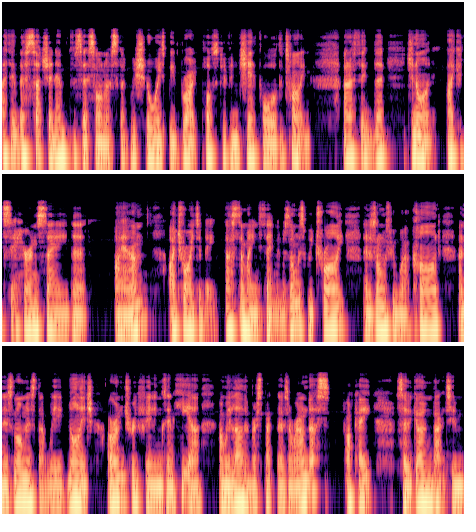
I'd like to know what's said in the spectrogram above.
I think there's such an emphasis on us that we should always be bright, positive, and cheerful all the time. And I think that, do you know what? I could sit here and say that I am. I try to be. That's the main thing. And as long as we try, and as long as we work hard, and as long as that we acknowledge our own true feelings in here, and we love and respect those around us, okay? So going back to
